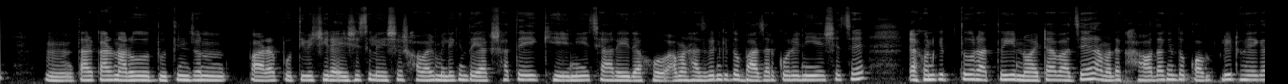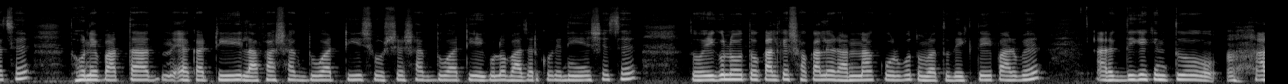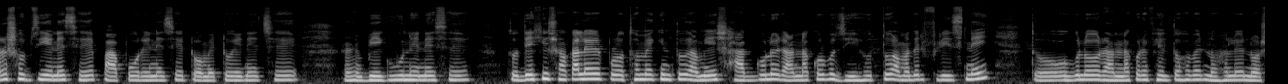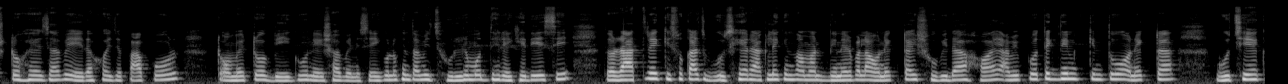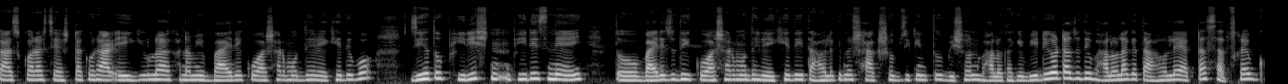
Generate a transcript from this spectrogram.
তার কারণ আরও দু তিনজন পাড়ার প্রতিবেশীরা এসেছিল, এসে সবাই মিলে কিন্তু একসাথেই খেয়ে নিয়েছে। আর এই দেখো, আমার হাজব্যান্ড কিন্তু বাজার করে নিয়ে এসেছে। এখন কিন্তু রাত্রি নয়টা বাজে, আমাদের খাওয়া দাওয়া কিন্তু কমপ্লিট হয়ে গেছে। ধনে পাতা একাটি লাফা শাক দুয়াটি সর্ষে শাক দুয়াটি এগুলো বাজার করে নিয়ে এসেছে। তো এগুলো তো কালকে সকালে রান্না করব, তোমরা তো দেখতেই পারবে। আরেকদিকে কিন্তু আরও সবজি এনেছে, পাঁপড় এনেছে, টমেটো এনেছে বেগুন এনেছে। তো দেখি সকালে প্রথমে কিন্তু আমি এই শাকগুলো রান্না করব, যেহেতু আমাদের ফ্রিজ নেই। তো ওগুলো রান্না করে ফেলতে হবে, নাহলে নষ্ট হয়ে যাবে। এই দেখো, এই যে পাঁপড় টমেটো, বেগুন এসব এনেছে। এগুলো কিন্তু আমি ঝুড়ির মধ্যে রেখে দিয়েছি। তো রাত্রে কিছু কাজ গুছিয়ে রাখলে কিন্তু আমার দিনের বেলা অনেকটাই সুবিধা হয়। আমি প্রত্যেক দিন কিন্তু অনেকটা গুছিয়ে কাজ করার চেষ্টা করি। আর এইগুলো এখন আমি বাইরে কুয়াশার মধ্যে রেখে দেব। যেহেতু ফ্রিজ ফ্রিজ নেই, তো বাইরে যদি কুয়াশার মধ্যে রেখে দিই, তাহলে কিন্তু শাকসবজি কিন্তু ভীষণ ভালো থাকে। ভিডিওটা যদি ভালো লাগে, তাহলে একটা সাবস্ক্রাইব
